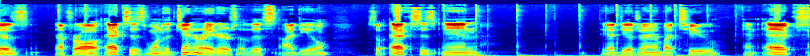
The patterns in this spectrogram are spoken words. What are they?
because after all, x is one of the generators of this ideal. So x is in the ideal generated by 2 and x,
